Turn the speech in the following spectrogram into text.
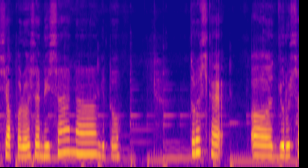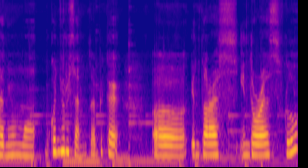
siapa dosen di sana gitu. Terus kayak uh, jurusannya mau bukan jurusan tapi kayak uh, interest interest lu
